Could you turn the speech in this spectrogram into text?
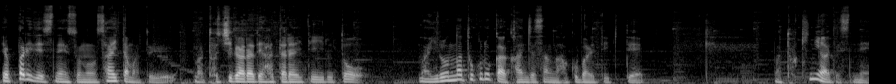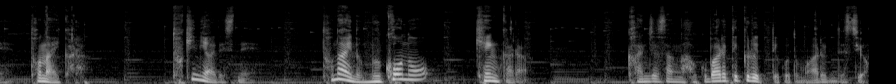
やっぱりですねその埼玉という、まあ、土地柄で働いていると、まあ、いろんなところから患者さんが運ばれてきて、まあ、時にはですね都内から時にはですね都内の向こうの県から患者さんが運ばれてくるってこともあるんですよ。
